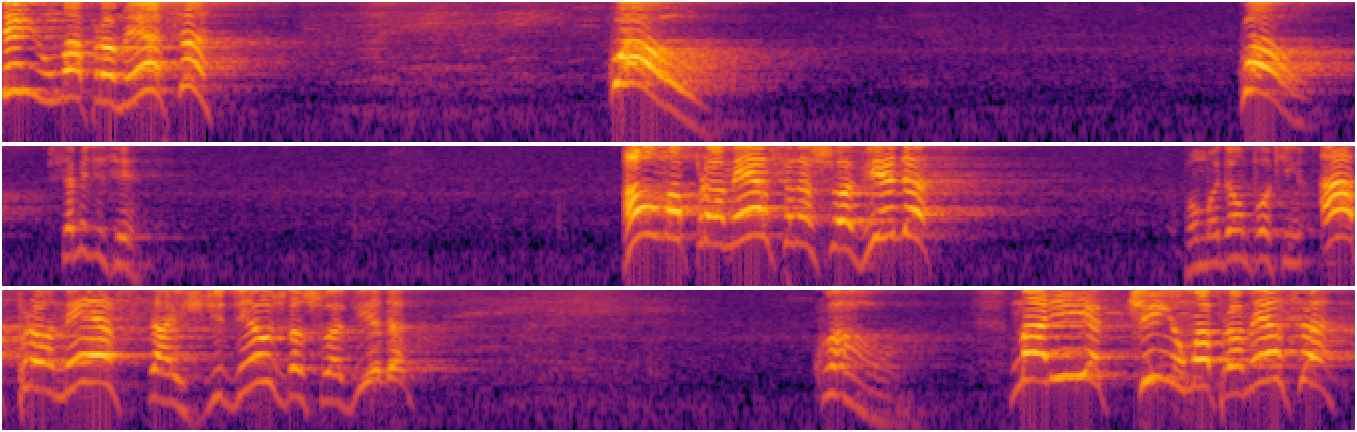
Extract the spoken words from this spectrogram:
tem uma promessa? Qual? Qual? Precisa me dizer. Há uma promessa na sua vida? Vou mudar um pouquinho. Há promessas de Deus na sua vida? Qual? Maria tinha uma promessa?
